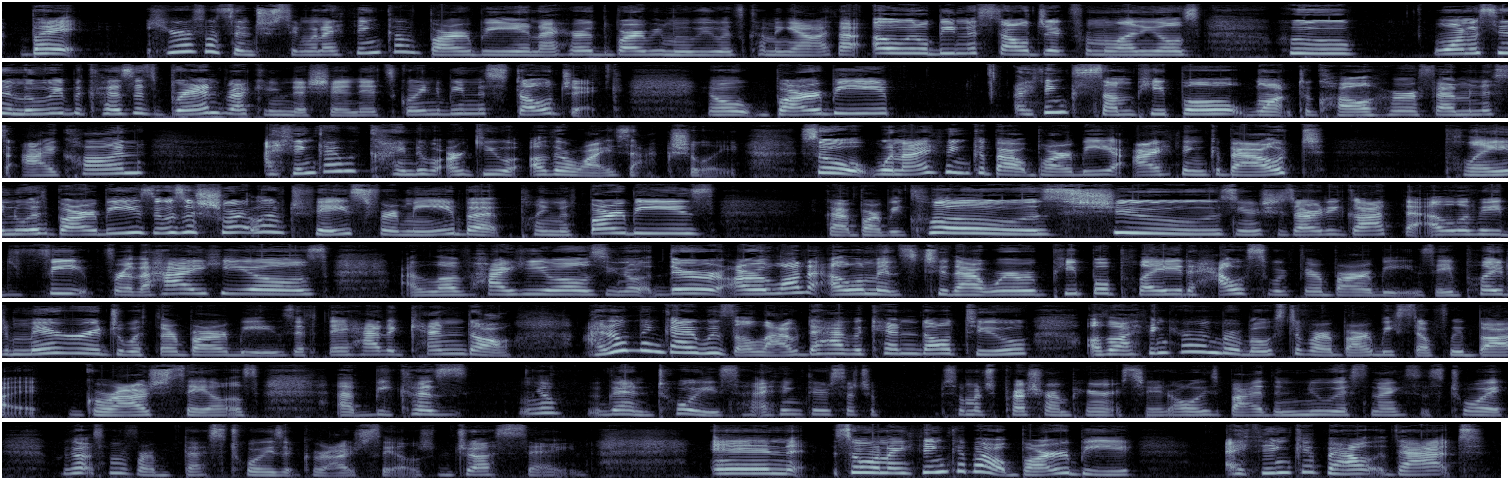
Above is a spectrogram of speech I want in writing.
But here's what's interesting. When I think of Barbie and I heard the Barbie movie was coming out, I thought, oh, it'll be nostalgic for millennials who want to see the movie because it's brand recognition. It's going to be nostalgic. You know, Barbie, I think some people want to call her a feminist icon. I think I would kind of argue otherwise, actually. So when I think about Barbie, I think about playing with Barbies. It was a short lived phase for me, but playing with Barbies, got Barbie clothes, shoes. You know, she's already got the elevated feet for the high heels. I love high heels. You know, there are a lot of elements to that where people played house with their Barbies. They played marriage with their Barbies. If they had a Ken doll, I don't think I was allowed to have a Ken doll too. Although I think I remember most of our Barbie stuff we bought garage sales uh, because you know, again, toys. I think there's such a so much pressure on parents to always buy the newest, nicest toy. We got some of our best toys at garage sales, just saying. And so when I think about Barbie, I think about that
